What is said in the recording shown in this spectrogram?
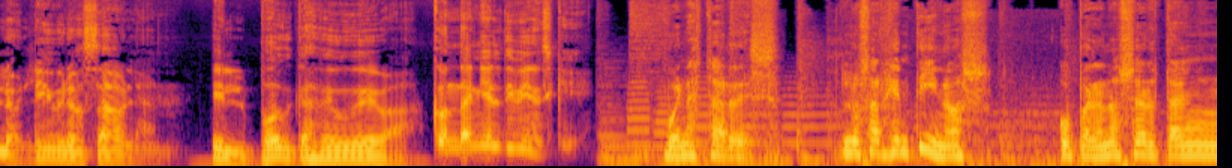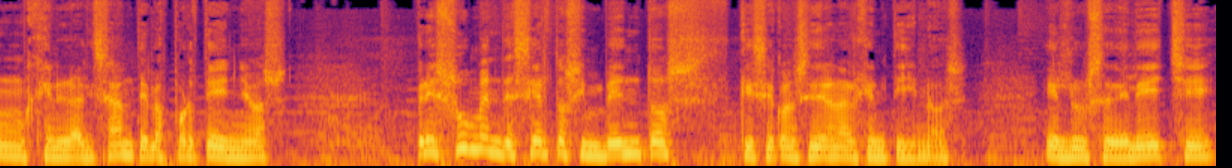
Los libros hablan. El podcast de Udeva. Con Daniel Divinsky. Buenas tardes. Los argentinos, o para no ser tan generalizante los porteños, presumen de ciertos inventos que se consideran argentinos. El dulce de leche,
